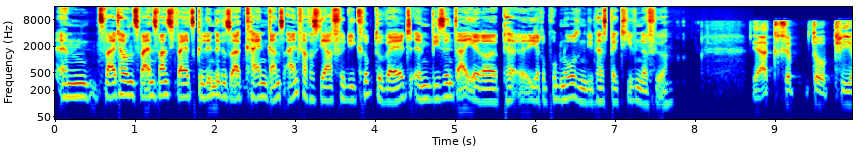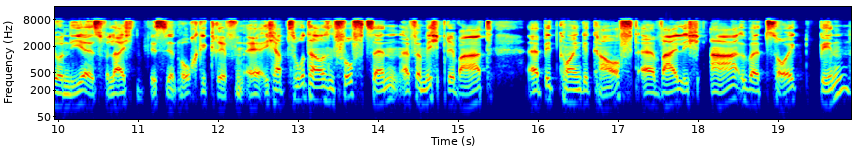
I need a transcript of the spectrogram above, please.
Ähm, 2022 war jetzt gelinde gesagt kein ganz einfaches Jahr für die Kryptowelt. Ähm, wie sind da Ihre, Ihre Prognosen, die Perspektiven dafür? Ja, Krypto-Pionier ist vielleicht ein bisschen hochgegriffen. Äh, ich habe 2015 äh, für mich privat äh, Bitcoin gekauft, weil ich A überzeugt bin,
